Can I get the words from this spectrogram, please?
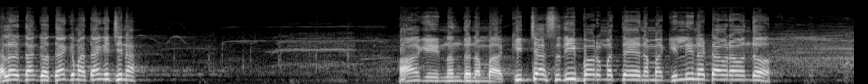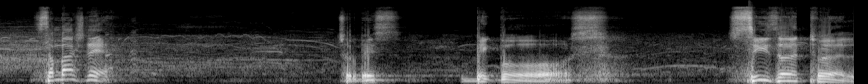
ಎಲ್ಲರೂ ಥ್ಯಾಂಕ್ ಯು ಥ್ಯಾಂಕ್ ಯು ಮಾ ಥ್ಯಾಂಕ್ ಯು ಚಿನ್ನ. ಹಾಗೆ ಇನ್ನೊಂದು ನಮ್ಮ ಕಿಚ್ಚ ಸುದೀಪ್ ಅವರು ಮತ್ತೆ ನಮ್ಮ ಗಿಲ್ಲಿ ನಟ ಅವರ ಒಂದು ಸಂಭಾಷಣೆ. ಚುರ್ಬೇಸ್ ಬಿಗ್ ಬಾಸ್ ಸೀಸನ್ ಟ್ವೆಲ್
